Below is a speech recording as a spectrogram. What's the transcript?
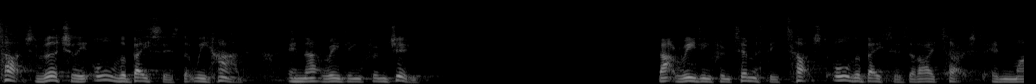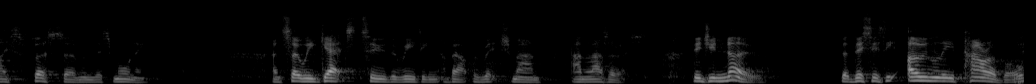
touched virtually all the bases that we had in that reading from June. That reading from Timothy touched all the bases that I touched in my first sermon this morning. And so we get to the reading about the rich man and Lazarus. Did you know that this is the only parable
